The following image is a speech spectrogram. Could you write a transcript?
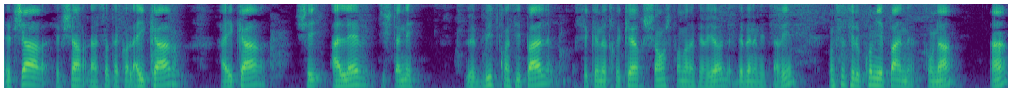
Efchar, Efchar, la sotakol. Haïkar, Haïkar, chez Alev Tishtane. Le but principal, c'est que notre cœur change pendant la période de Ben Hametzarim. Donc ça, c'est le premier pan qu'on a. Hein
